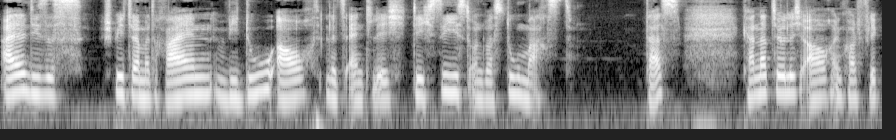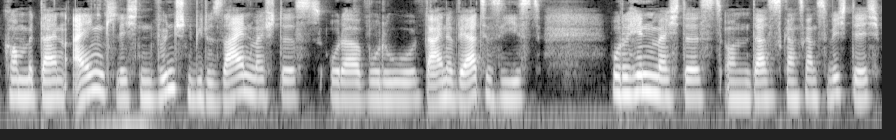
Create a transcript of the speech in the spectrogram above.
all dieses spielt da mit rein, wie du auch letztendlich dich siehst und was du machst. Das kann natürlich auch in Konflikt kommen mit deinen eigentlichen Wünschen, wie du sein möchtest oder wo du deine Werte siehst wo du hin möchtest. Und das ist ganz, ganz wichtig,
